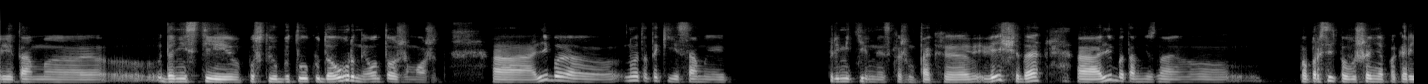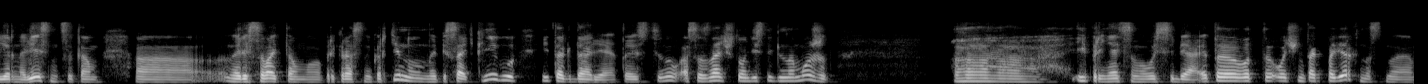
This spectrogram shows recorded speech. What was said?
или там э, донести пустую бутылку до урны, он тоже может. А, либо, ну это такие самые примитивные, скажем так, э, вещи, да, а, либо там, не знаю, попросить повышения по карьерной лестнице, там, а, нарисовать там прекрасную картину, написать книгу и так далее. То есть, ну, осознать, что он действительно может – и принять самого себя. Это вот очень так поверхностно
